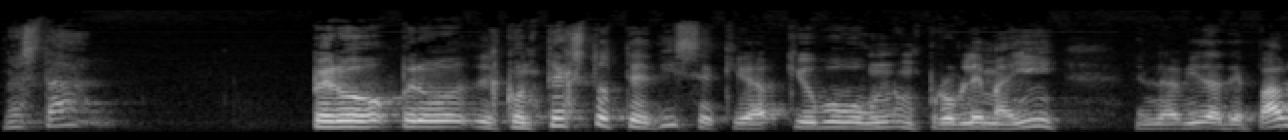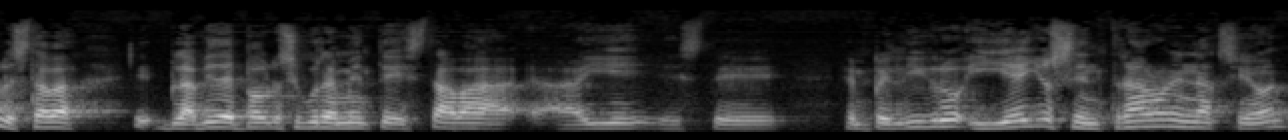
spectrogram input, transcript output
No está. Pero, pero el contexto te dice que, que hubo un, problema ahí en la vida de Pablo. Estaba, la vida de Pablo seguramente estaba ahí este, en peligro y ellos entraron en acción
